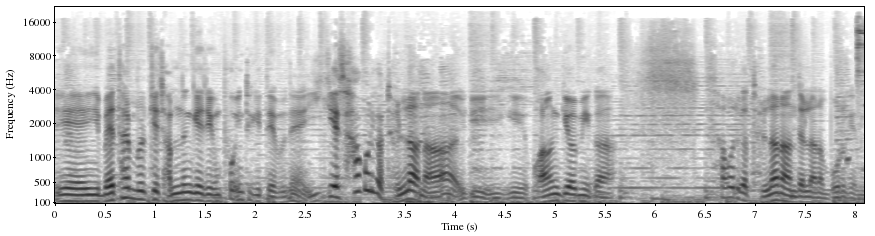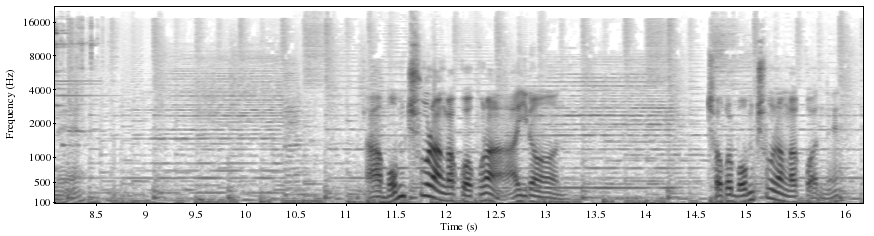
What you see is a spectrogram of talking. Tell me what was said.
예, 이 메탈 물개 잡는 게 지금 포인트이기 때문에 이게 사거리가 될라나 우리 이게 광겸이가 사거리가 될라나 안 될라나 모르겠네. 아 멈춤을 안 갖고 왔구나. 아 이런 저걸 멈춤을 안 갖고 왔네.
